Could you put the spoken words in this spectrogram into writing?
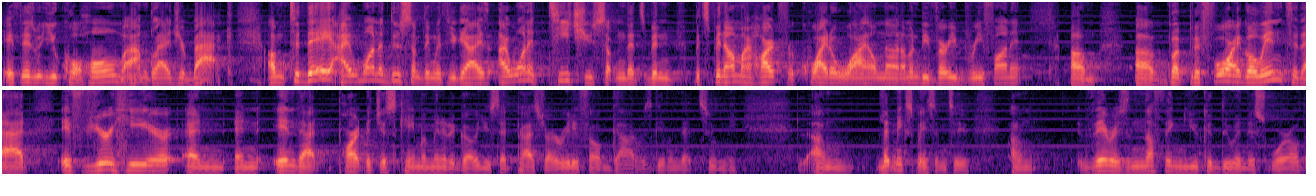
If this is what you call home, I'm glad you're back. Um, today, I want to do something with you guys. I want to teach you something that's been, it's been on my heart for quite a while now, and I'm going to be very brief on it. Um, uh, but before I go into that, if you're here and, and in that part that just came a minute ago, you said, Pastor, I really felt God was giving that to me. Um, let me explain something to you. Um, there is nothing you could do in this world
